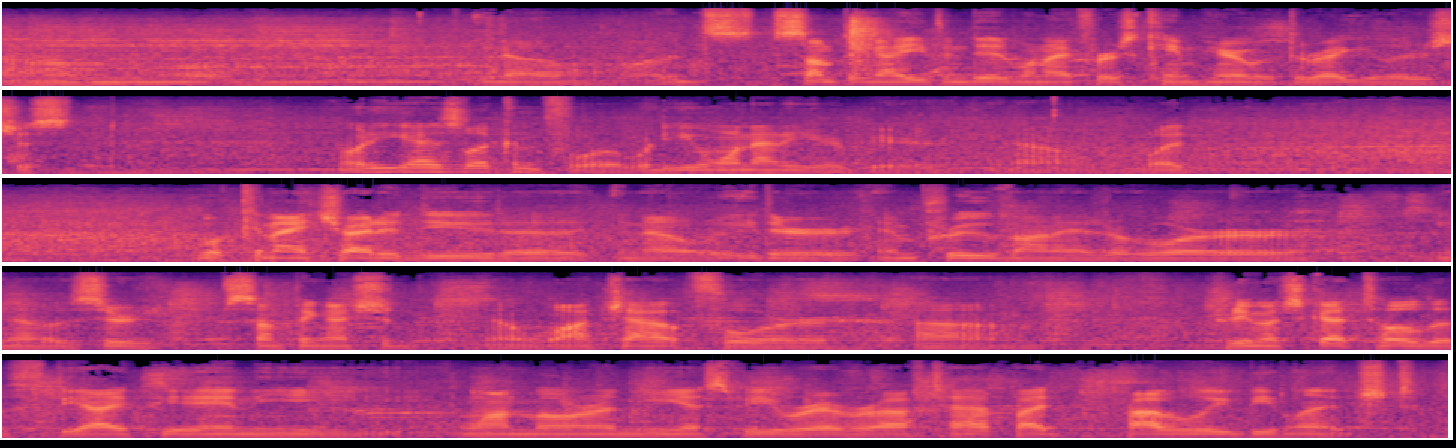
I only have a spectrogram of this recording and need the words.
Um, you know, it's something I even did when I first came here with the regulars. Just what are you guys looking for? What do you want out of your beer? You know, what what can I try to do to you know either improve on it or you know is there something I should you know, watch out for? Um, pretty much got told if the IPA and the lawnmower and the ESB were ever off tap, I'd probably be lynched.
